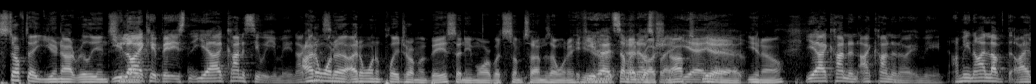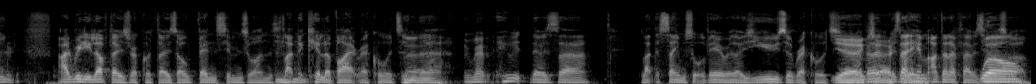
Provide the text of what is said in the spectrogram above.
stuff that you're not really into. You like, it, but it's yeah. I kind of see what you mean. I don't want to. I don't want to play drum and bass anymore. But sometimes I want to hear. you heard someone Ed else Rush play, Ops. yeah, yeah, yeah. You know. Yeah, I kind of, I kind of know what you mean. I mean, I love, I, I really love those records, those old Ben Sims ones, like the Kilobyte records, and Mm-hmm. Yeah. the remember who there was, uh, like the same sort of era, those user records. Yeah, Remember that? Was that him? I don't know if that was Well, him as well.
